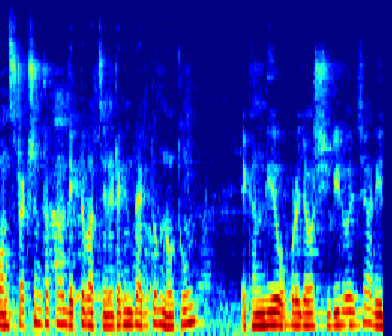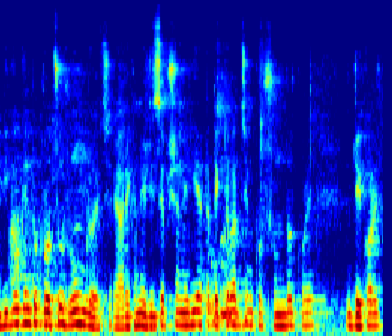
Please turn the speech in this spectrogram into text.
কনস্ট্রাকশনটা আপনারা দেখতে পাচ্ছেন, এটা কিন্তু একদম নতুন। এখান দিয়ে ওপরে যাওয়ার সিঁড়ি রয়েছে, আর এদিকেও কিন্তু প্রচুর রুম রয়েছে। আর এখানে রিসেপশন এরিয়াটা দেখতে পাচ্ছেন খুব সুন্দর করে ডেকোরেট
